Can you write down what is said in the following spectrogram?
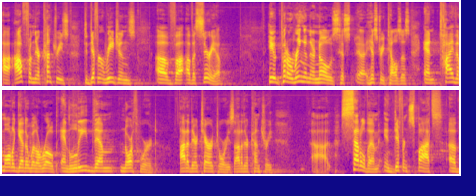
uh, out from their countries to different regions of, uh, of Assyria, He would put a ring in their nose, his, uh, history tells us, and tie them all together with a rope and lead them northward out of their territories, out of their country, uh, settle them in different spots of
